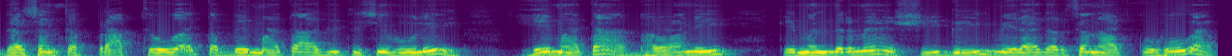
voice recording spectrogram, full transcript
दर्शन कब प्राप्त होगा? तब वे माता आदित्य से बोले, हे माता, भवानी के मंदिर में शीघ्र ही मेरा दर्शन आपको होगा।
